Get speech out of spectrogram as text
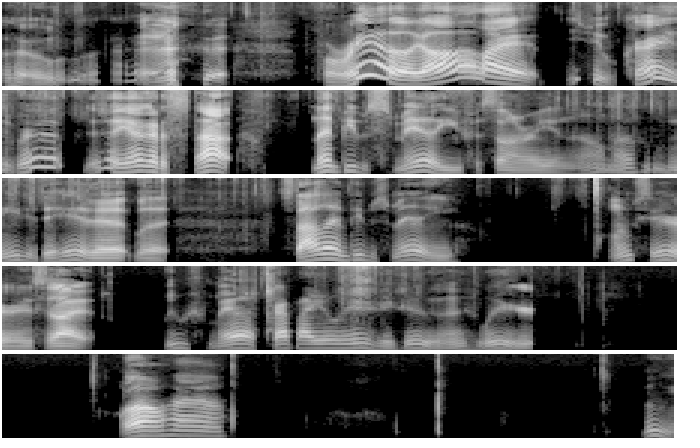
For real, y'all. Like, these people crazy, bro. This y'all gotta stop letting people smell you for some reason. I don't know who needed to hear that, but stop letting people smell you. I'm serious. Like, you smell crap out your energy, too. That's weird. Well, huh? Ooh,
